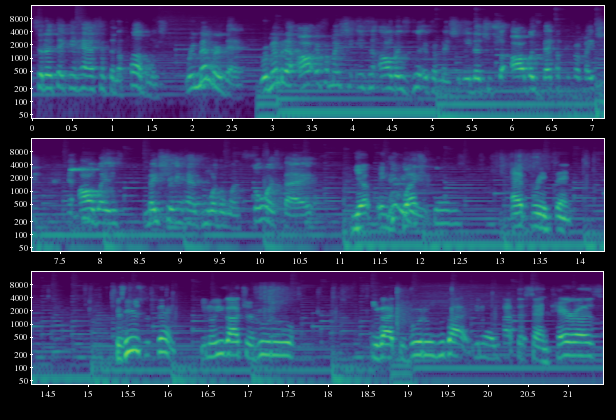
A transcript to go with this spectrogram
so that they can have something to publish. Remember that. Remember that all information isn't always good information, and that you should always back up information and always make sure it has more than one source, bag. Yep, and Period. question everything. Because here's the thing, you know, you got your hoodoo, you got your voodoo, you got, you know, you got the Santeras,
